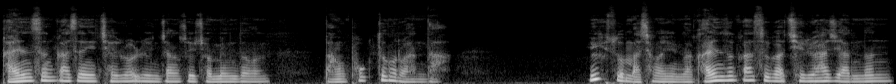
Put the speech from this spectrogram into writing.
가연성 가스이 체류 올리는 장소의 조명 등은 방폭 등으로 한다. 여기서도 마찬가지입니다. 가연성 가스가 체류하지 않는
